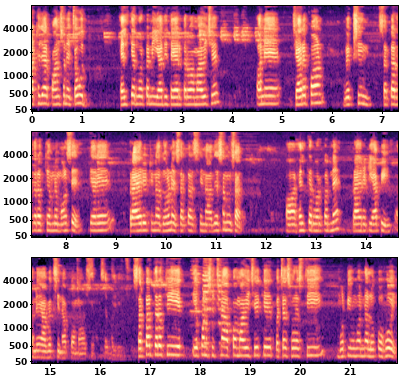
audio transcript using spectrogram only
આઠ હજાર પાંચસો ને ચૌદ હેલ્થકેર વર્કરની યાદી તૈયાર કરવામાં આવી છે. અને જ્યારે પણ વેક્સિન સરકાર તરફથી અમને મળશે, ત્યારે પ્રાયોરિટીના ધોરણે સરકારશ્રીના આદેશ અનુસાર હેલ્થકેર વર્કરને પ્રાયોરિટી આપી અને આ વેક્સિન આપવામાં આવશે. સરકાર તરફથી એક, એ પણ સૂચના આપવામાં આવી છે કે પચાસ વર્ષથી મોટી ઉંમરના લોકો હોય,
